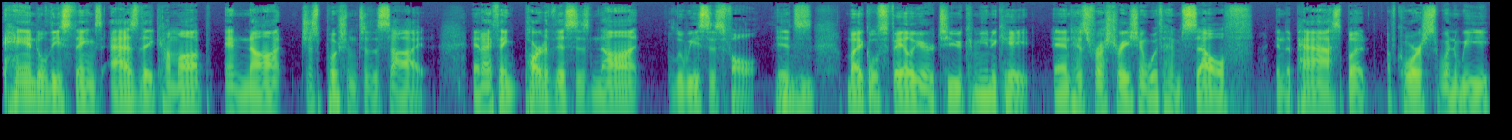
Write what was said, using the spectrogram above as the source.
handle these things as they come up and not just push them to the side. And I think part of this is not Louise's fault. Mm-hmm. It's Michael's failure to communicate and his frustration with himself in the past. But of course, when we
